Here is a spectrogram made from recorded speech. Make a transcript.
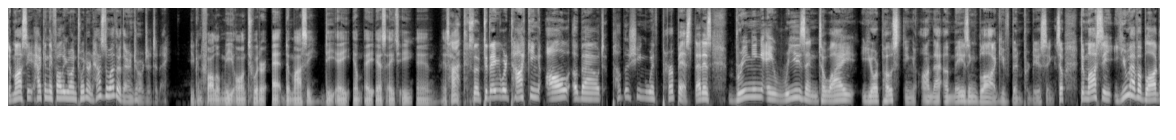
Damashe, how can they follow you on Twitter, and how's the weather there in Georgia today? You can follow me on Twitter at Damashe, D A M A S H E, and it's hot. So today we're talking all about publishing with purpose. That is bringing a reason to why you're posting on that amazing blog you've been producing. So Damashe, you have a blog,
